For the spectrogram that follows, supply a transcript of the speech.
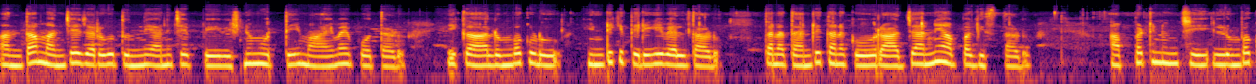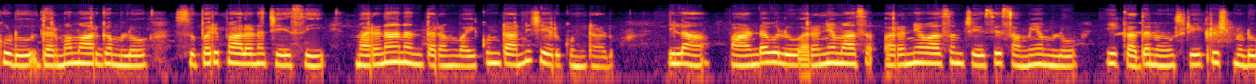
అంతా మంచే జరుగుతుంది అని చెప్పి విష్ణుమూర్తి మాయమైపోతాడు. ఇక లుంబకుడు ఇంటికి తిరిగి వెళ్తాడు. తన తండ్రి తనకు రాజ్యాన్ని అప్పగిస్తాడు. అప్పటి నుంచి లుంబకుడు ధర్మ మార్గంలో సుపరిపాలన చేసి మరణానంతరం వైకుంఠాన్ని చేరుకుంటాడు. ఇలా పాండవులు అరణ్యమాస అరణ్యవాసం చేసే సమయంలో ఈ కథను శ్రీకృష్ణుడు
